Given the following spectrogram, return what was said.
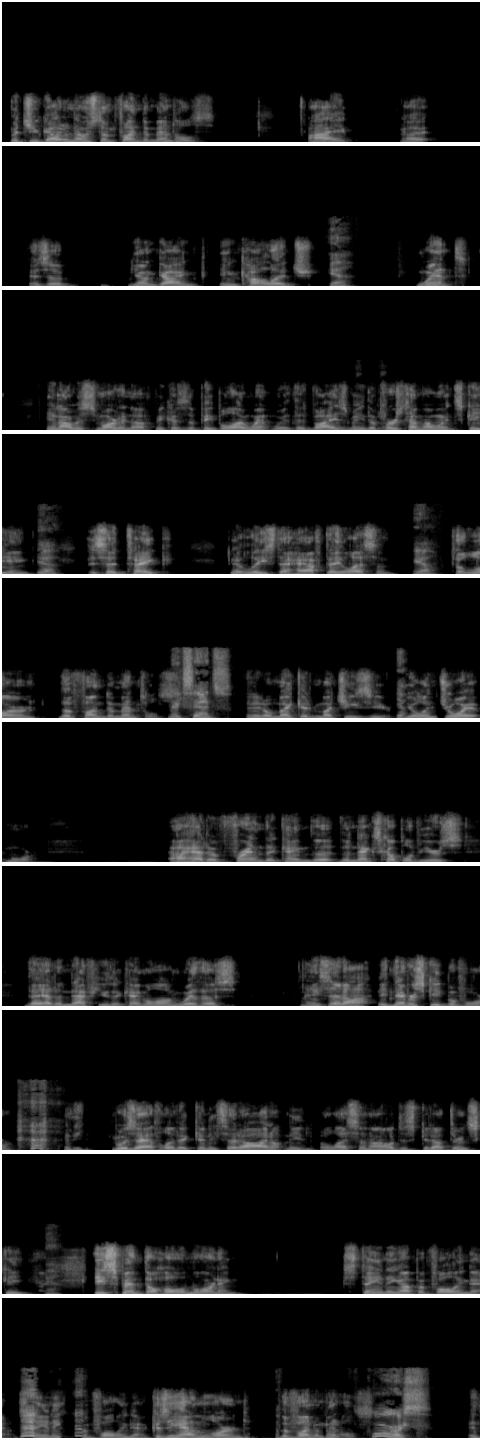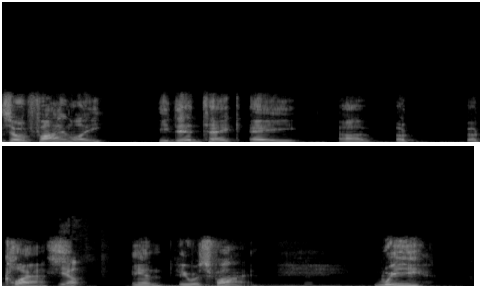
but you got to know some fundamentals. I, uh, as a young guy in, in college, Yeah. went and I was smart enough because the people I went with advised me the first time I went skiing, Yeah. they said take at least a half day lesson Yeah. to learn the fundamentals Makes sense. and it'll make it much easier. Yeah. You'll enjoy it more. I had a friend that came the, the next couple of years. They had a nephew that came along with us, and he said, "Ah, he'd never skied before, and he was athletic." And he said, "Oh, I don't need a lesson. I'll just get out there and ski." Yeah. He spent the whole morning standing up and falling down, standing up and falling down, because he hadn't learned the fundamentals. Of course. And so finally, he did take a uh, a, a class, Yep. and he was fine. We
